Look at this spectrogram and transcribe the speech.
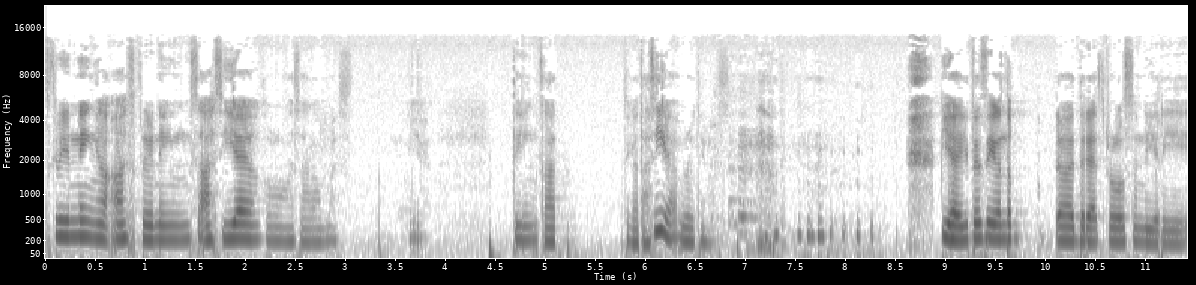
Screening ya ah, screening se Asia ya kalau nggak salah mas. Iya. tingkat tingkat Asia berarti mas. Ya itu sih untuk uh, Red Rule sendiri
